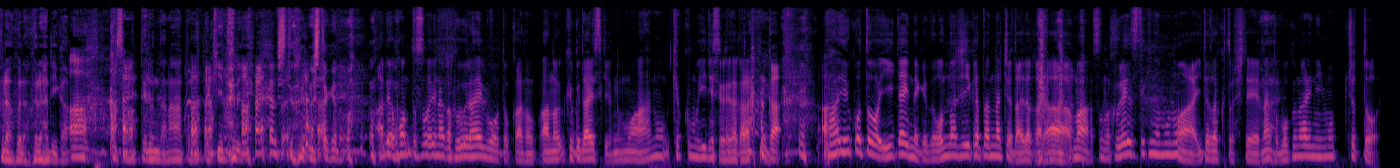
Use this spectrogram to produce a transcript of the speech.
ふらふらふらりが重なってるんだなと思って聞いたり しておりましたけど。あでも本当そういうなんか風来坊とかのあの曲大好きでもうあの曲もいいですよね。だからなんかああいうことを言いたいんだけど同じ言い方になっちゃうとあれだから まあそのフレーズ的なものはいただくとしてなんか僕なりにもうちょっと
